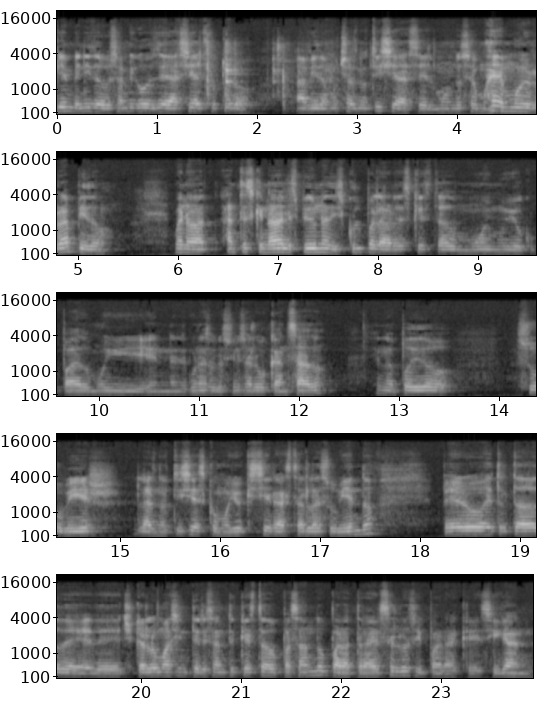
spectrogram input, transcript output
Bienvenidos amigos de Hacia el Futuro. Ha habido muchas noticias, el mundo se mueve muy rápido. Bueno, antes que nada les pido una disculpa, la verdad es que he estado muy muy ocupado, muy en algunas ocasiones algo cansado. No he podido subir las noticias como yo quisiera estarlas subiendo, pero he tratado de, de checar lo más interesante que ha estado pasando para traérselos y para que sigan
